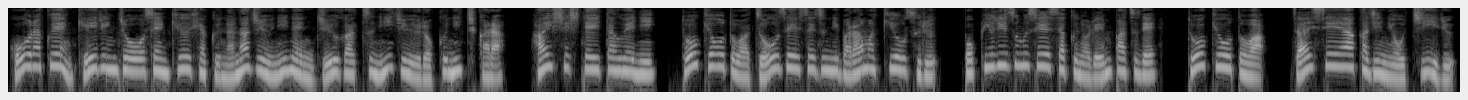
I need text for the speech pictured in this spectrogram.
後楽園競輪場を1972年10月26日から廃止していた上に、東京都は増税せずにばらまきをするポピュリズム政策の連発で、東京都は財政赤字に陥る。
